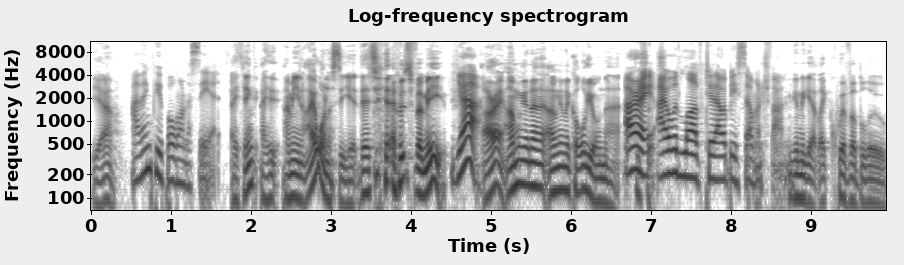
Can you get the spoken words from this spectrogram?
Yeah. I think people want to see it. I think I. I mean, I want to see it. This that was for me. Yeah. All right. I'm gonna. I'm gonna call you on that. All right, I would love to. That would be so much fun. I'm gonna get like quiver blue.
